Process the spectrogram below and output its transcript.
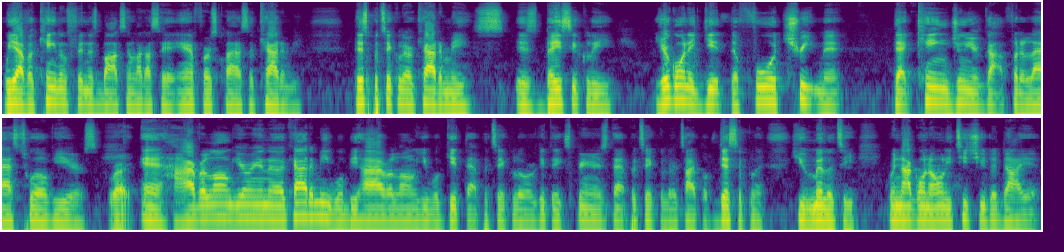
We have a Kingdom Fitness Boxing, like I said, and First Klass Academy. This particular academy is basically you're going to get the full treatment that King Jr. got for the last 12 years. Right. And however long you're in the academy will be however long you will get that particular or get to experience that particular type of discipline, humility. We're not going to only teach you the diet,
